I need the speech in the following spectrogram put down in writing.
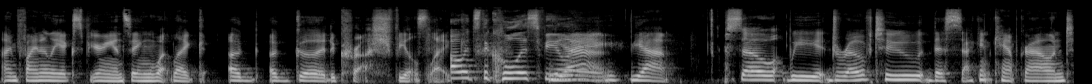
I'm finally experiencing what like a, a good crush feels like. Oh, it's the coolest feeling. Yeah. yeah. So we drove to this second campground.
